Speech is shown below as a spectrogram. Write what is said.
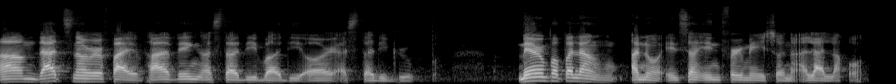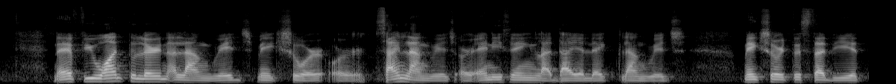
Um, that's number five, having a study buddy or a study group. Meron pa palang, ano, isang information na alala ko. Na if you want to learn a language, make sure, or sign language, or anything, la dialect language, make sure to study it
